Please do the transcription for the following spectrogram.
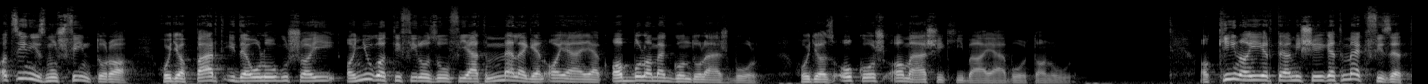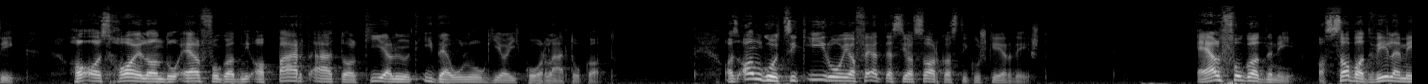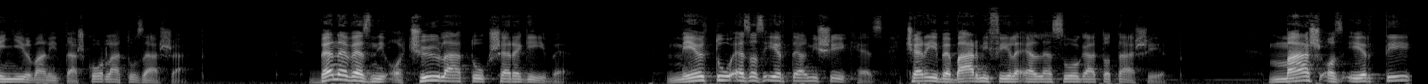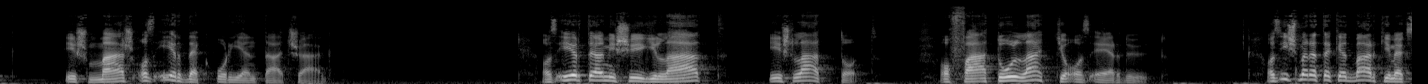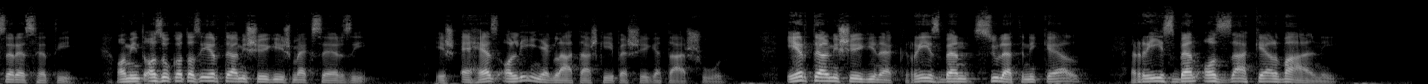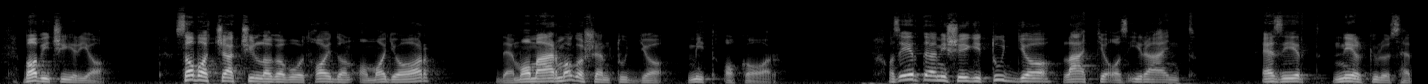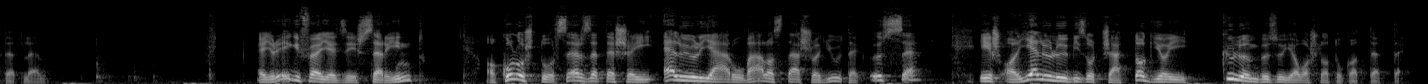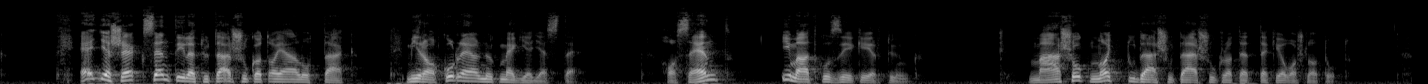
A cinizmus fintora, hogy a párt ideológusai a nyugati filozófiát melegen ajánlják abból a meggondolásból, hogy az okos a másik hibájából tanul. A kínai értelmiséget megfizetik, ha az hajlandó elfogadni a párt által kijelölt ideológiai korlátokat. Az angol cikk írója felteszi a szarkasztikus kérdést. Elfogadni a szabad véleménynyilvánítás korlátozását? Benevezni a csőlátók seregébe? Méltó ez az értelmiséghez, cserébe bármiféle ellenszolgáltatásért? Más az érték, és más az érdekorientáltság. Az értelmiségi lát és láttat. A fától látja az erdőt. Az ismereteket bárki megszerezheti, amint azokat az értelmiség is megszerzi, és ehhez a lényeglátás képessége társul. Értelmiséginek részben születni kell, részben azzá kell válni. Babics írja, Szabadság csillaga volt hajdan a magyar, de ma már maga sem tudja, mit akar. Az értelmiségi tudja, látja az irányt, ezért nélkülözhetetlen. Egy régi feljegyzés szerint a kolostor szerzetesei előjáró választásra gyűltek össze, és a jelölőbizottság tagjai különböző javaslatokat tettek. Egyesek szentéletű társukat ajánlották, mire a korelnök megjegyezte. Ha szent, imádkozzék értünk. Mások nagy tudású társukra tettek javaslatot.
